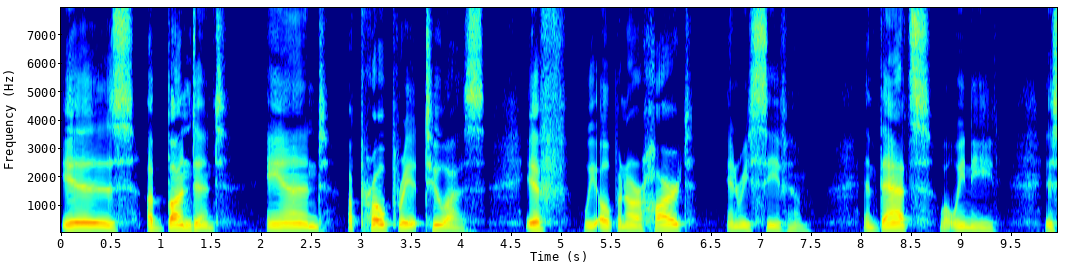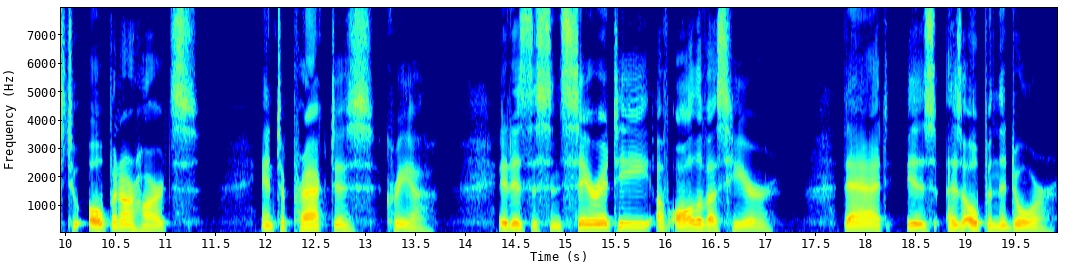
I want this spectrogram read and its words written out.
is abundant and appropriate to us if we open our heart and receive him. And that's what we need is to open our hearts and to practice kriya. It is the sincerity of all of us here that is has opened the door.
